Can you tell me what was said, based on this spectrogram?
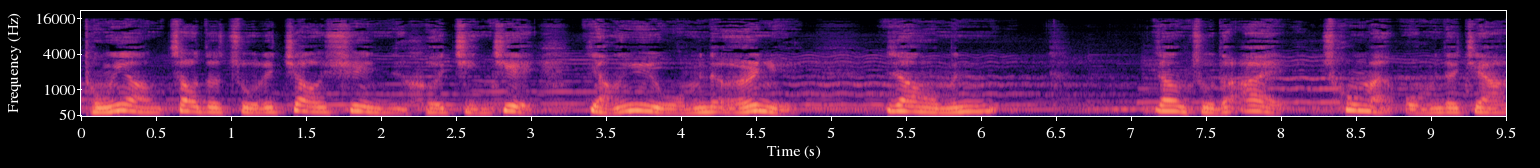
同样照着主的教训和警戒养育我们的儿女，让我们让主的爱充满我们的家。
